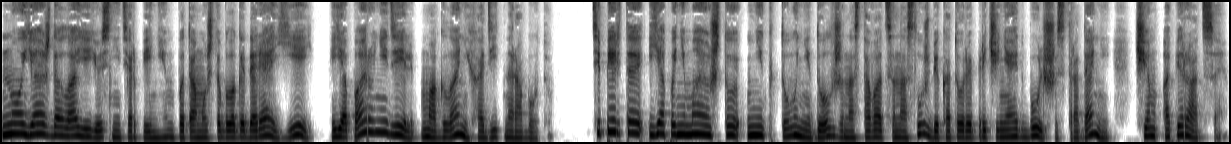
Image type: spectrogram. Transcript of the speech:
но я ждала ее с нетерпением, потому что благодаря ей я пару недель могла не ходить на работу. Теперь-то я понимаю, что никто не должен оставаться на службе, которая причиняет больше страданий, чем операция.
